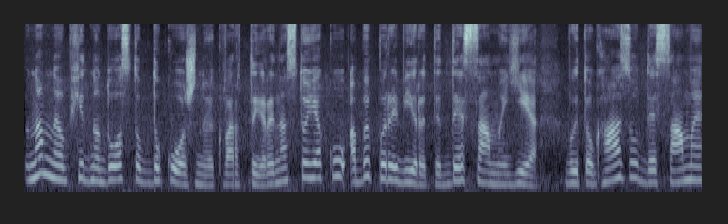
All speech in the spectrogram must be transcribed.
Нам необхідно доступ до кожної квартири на стояку, аби перевірити, де саме є виток газу, де саме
